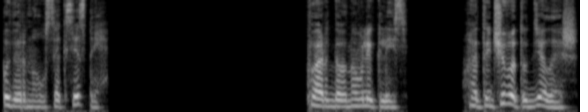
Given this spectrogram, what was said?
повернулся к сестре. «Пардон, увлеклись. А ты чего тут делаешь?»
